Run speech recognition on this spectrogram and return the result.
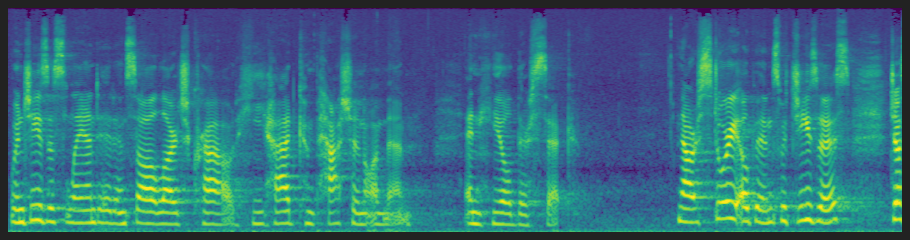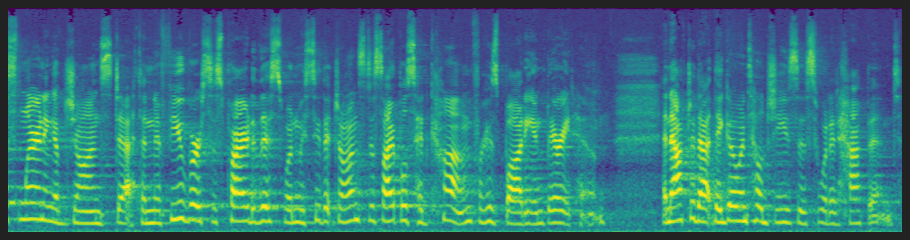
When Jesus landed and saw a large crowd, he had compassion on them and healed their sick. Now, our story opens with Jesus just learning of John's death. And a few verses prior to this one, we see that John's disciples had come for his body and buried him. And after that, they go and tell Jesus what had happened.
